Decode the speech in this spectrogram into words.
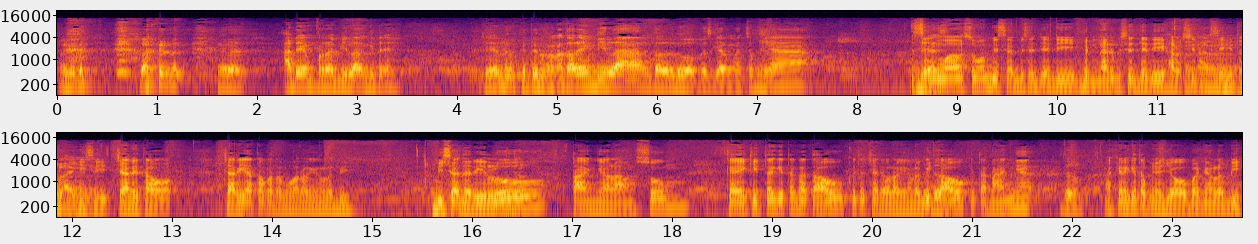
maksudnya lu ngera- ada yang pernah bilang gitu eh kayak lu keturunan atau ada yang bilang kalau lu apa segala macam ya semua semua bisa bisa jadi benar bisa jadi halusinasi itu lagi sih. Cari tahu cari atau ketemu orang yang lebih bisa dari lu tanya langsung. Kayak kita kita nggak tahu. Kita cari orang yang lebih tahu kita nanya. Tuh akhirnya kita punya jawaban yang lebih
